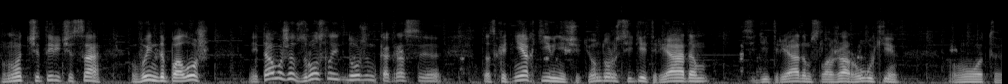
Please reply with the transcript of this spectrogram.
Вот 4 часа вынь да положь. И там уже взрослый должен как раз, э, так сказать, не активничать. Он должен сидеть рядом, сидеть рядом, сложа руки, вот, э,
